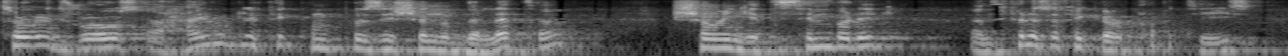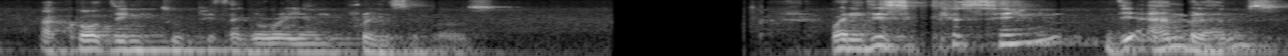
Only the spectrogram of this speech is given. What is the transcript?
Torres draws a hieroglyphic composition of the letter showing its symbolic and philosophical properties according to Pythagorean principles. When discussing the emblems,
